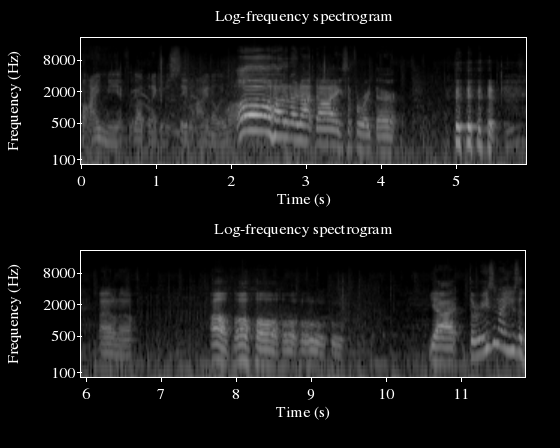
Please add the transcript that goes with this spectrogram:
behind me. I forgot that I could just stay behind all I want. Oh, how did I not die except for right there? I don't know. Oh, oh, oh, oh, oh, oh. Yeah, the reason I use a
